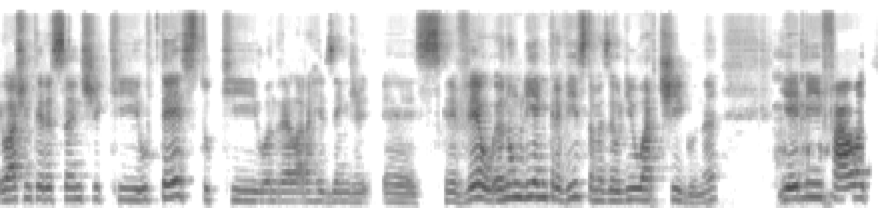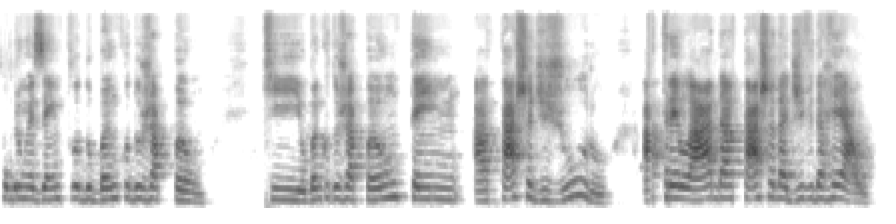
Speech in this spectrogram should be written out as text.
eu acho interessante que o texto que o André Lara Rezende é, escreveu, eu não li a entrevista, mas eu li o artigo, né? E ele fala sobre um exemplo do Banco do Japão, que o Banco do Japão tem a taxa de juro atrelada à taxa da dívida real.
